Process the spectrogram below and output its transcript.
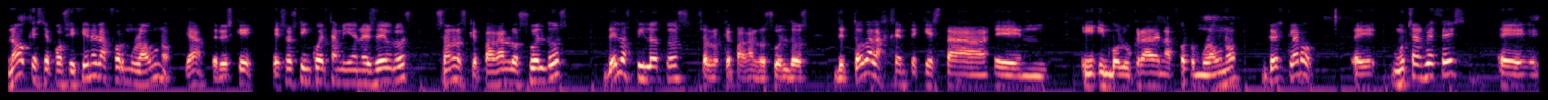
no, que se posicione la Fórmula 1, ya, pero es que esos 50 millones de euros son los que pagan los sueldos de los pilotos, son los que pagan los sueldos de toda la gente que está involucrada en la Fórmula 1. Entonces, claro, eh, muchas veces eh,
